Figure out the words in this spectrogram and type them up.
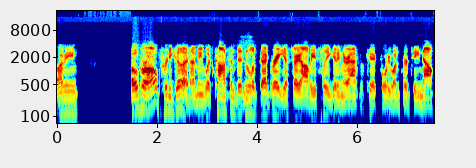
I mean, overall pretty good. I mean, Wisconsin didn't look that great yesterday. Obviously, getting their asses kicked, 41-13. Now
